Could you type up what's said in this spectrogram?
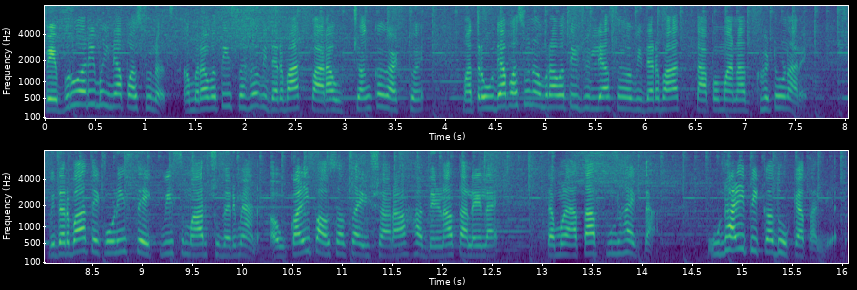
फेब्रुवारी महिन्यापासूनच अमरावतीसह विदर्भात पारा उच्चांक गाठतोय. मात्र उद्यापासून अमरावती जिल्ह्यासह विदर्भात तापमानात घट होणार आहे. विदर्भात एकोणीस ते एकवीस मार्च दरम्यान अवकाळी पावसाचा इशारा हा देण्यात आलेला आहे. त्यामुळे आता पुन्हा एकदा उन्हाळी पिकं धोक्यात आली आहेत.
